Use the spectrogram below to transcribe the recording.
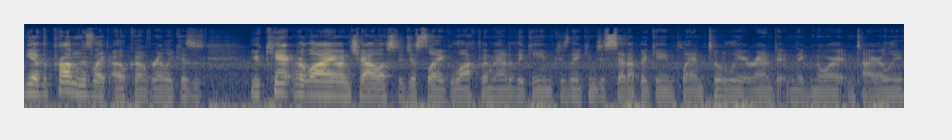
Yeah, the problem is like Oko, really, because you can't rely on Chalice to just like lock them out of the game because they can just set up a game plan totally around it and ignore it entirely.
